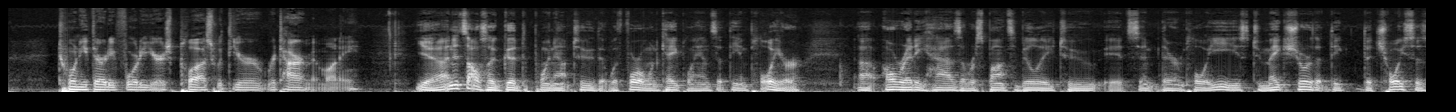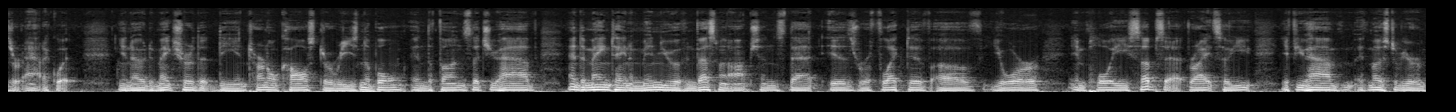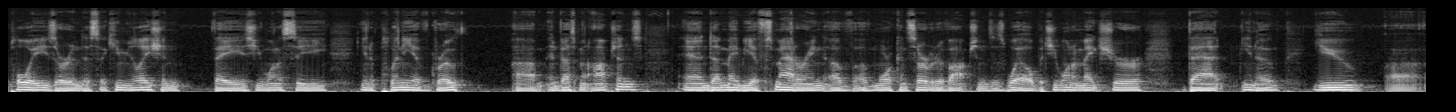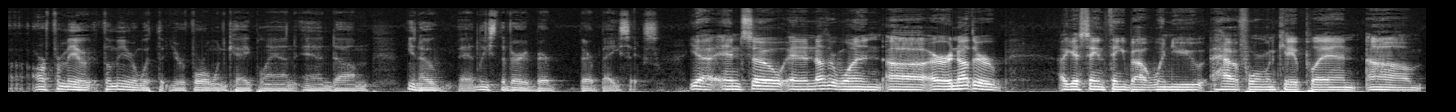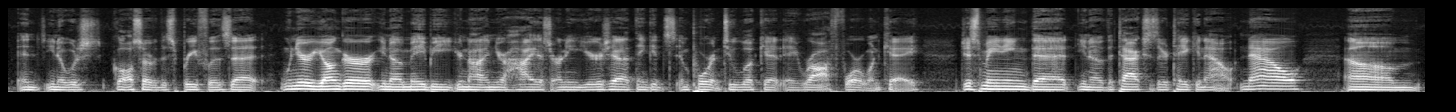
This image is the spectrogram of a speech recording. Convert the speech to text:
20 30 40 years plus with your retirement money. Yeah and it's also good to point out too that with 401k plans that the employer uh, already has a responsibility to its their employees to make sure that the, the choices are adequate you know, to make sure that the internal costs are reasonable in the funds that you have, and to maintain a menu of investment options that is reflective of your employee subset, right? So you, if you have, if most of your employees are in this accumulation phase, you want to see, you know, plenty of growth um, investment options and uh, maybe a smattering of, of more conservative options as well. But you want to make sure that, you know, you are familiar familiar with your 401k plan and um, you know at least the very bare bare basics. Yeah, and so and another one uh, or another, I guess same thing about when you have a 401k plan, um, and you know we'll just gloss over this briefly is that when you're younger, you know maybe you're not in your highest earning years yet. I think it's important to look at a Roth 401k, just meaning that you know the taxes are taken out now. Um,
